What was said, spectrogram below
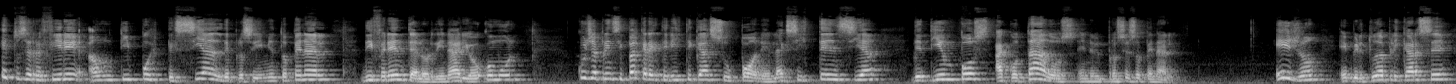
Esto se refiere a un tipo especial de procedimiento penal, diferente al ordinario o común, cuya principal característica supone la existencia de tiempos acotados en el proceso penal. Ello en virtud de aplicarse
